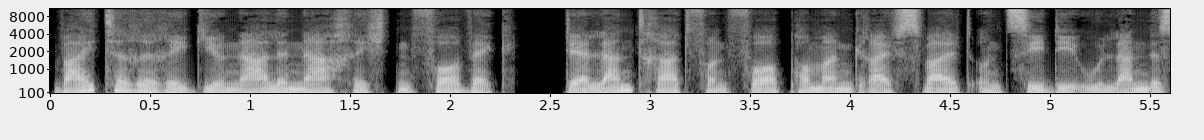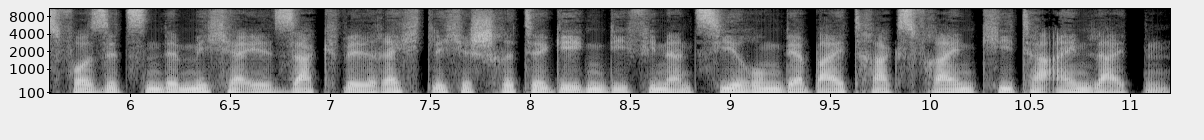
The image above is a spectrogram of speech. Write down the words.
Weitere regionale Nachrichten vorweg. Der Landrat von Vorpommern-Greifswald und CDU-Landesvorsitzende Michael Sack will rechtliche Schritte gegen die Finanzierung der beitragsfreien Kita einleiten.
